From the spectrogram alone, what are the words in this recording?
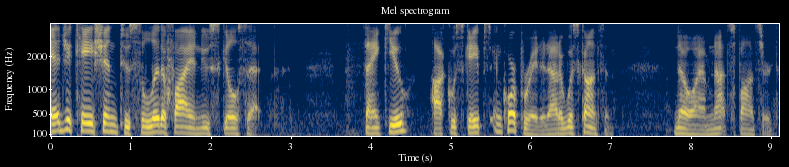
education to solidify a new skill set. Thank you, Aquascapes Incorporated out of Wisconsin. No, I am not sponsored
